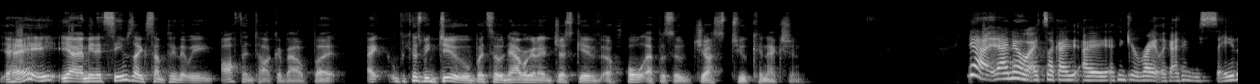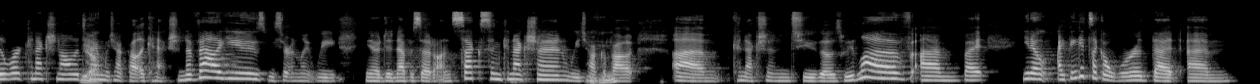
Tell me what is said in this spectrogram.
hey, yeah, I mean, it seems like something that we often talk about, but I, because we do, but so now we're going to just give a whole episode just to connection. Yeah, I know. It's like I, I I think you're right. Like I think we say the word connection all the Yeah. time. We talk about like connection to values. We certainly we, you know, did an episode on sex and connection. We talk Mhm. about um connection to those we love. Um, but you know, I think it's like a word that um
